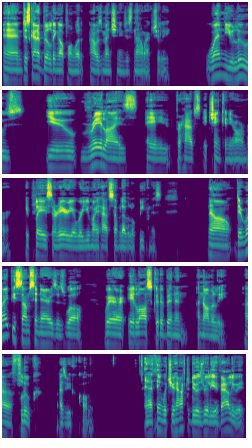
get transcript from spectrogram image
And just kind of building up on what I was mentioning just now, actually. When you lose, you realize a perhaps a chink in your armor, a place or area where you might have some level of weakness. Now, there might be some scenarios as well where a loss could have been an anomaly, a fluke, as we could call it. And I think what you have to do is really evaluate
